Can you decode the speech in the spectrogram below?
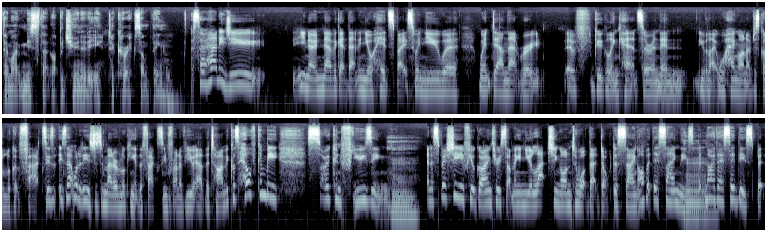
they might miss that opportunity to correct something. So how did you, you know, navigate that in your headspace when you were went down that route of googling cancer, and then you were like, "Well, hang on, I've just got to look at facts." Is, is that what it is? Just a matter of looking at the facts in front of you at the time, because health can be so confusing, hmm. and especially if you're going through something and you're latching on to what that doctor's saying. Oh, but they're saying this, but hmm. no, they said this. But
